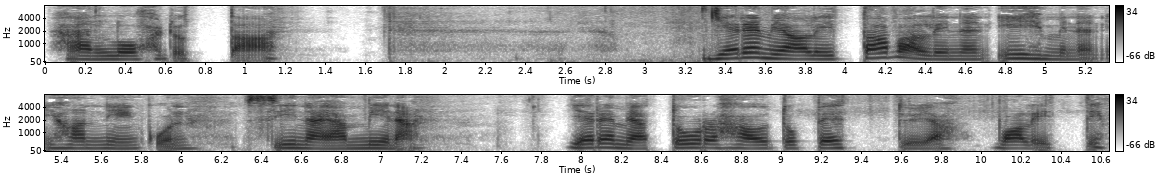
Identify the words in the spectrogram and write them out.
hän lohduttaa. Jeremia oli tavallinen ihminen ihan niin kuin sinä ja minä. Jeremia turhautui, pettyi ja valitti.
